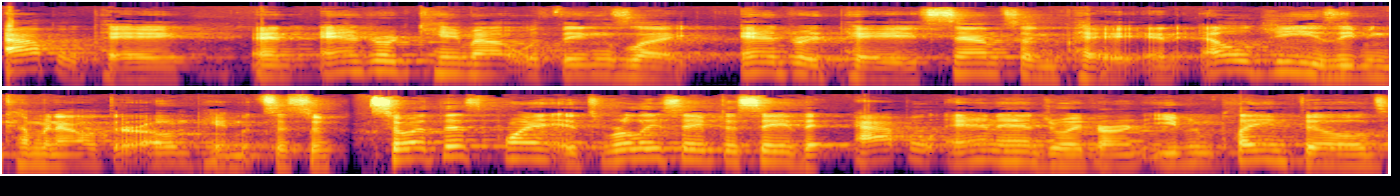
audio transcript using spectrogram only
Apple Pay, and Android came out with things like Android Pay, Samsung Pay, and LG is even coming out with their own payment system. So at this point, it's really safe to say that Apple and Android are not even playing fields,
